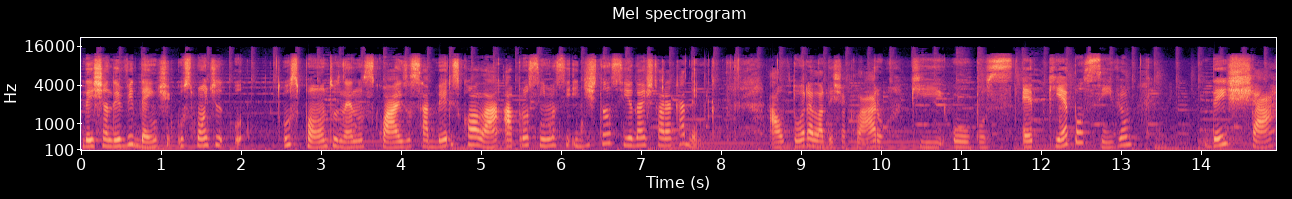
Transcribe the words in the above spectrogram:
deixando evidente os pontos, os pontos né, nos quais o saber escolar aproxima-se e distancia da história acadêmica. A autora ela deixa claro que, o, é, que é possível deixar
